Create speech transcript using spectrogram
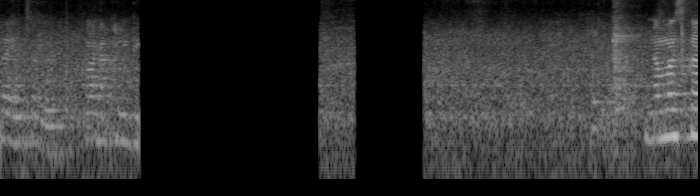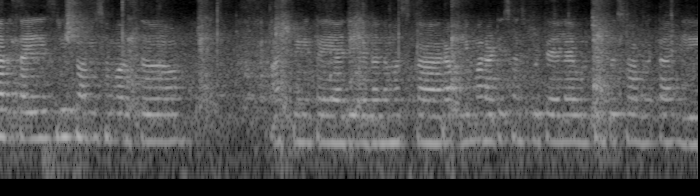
लाईव्ह चालू कानाखाली नमस्कार ताई श्री स्वामी समर्थ अश्विनी ताई आजीला नमस्कार. आपली मराठी संस्कृती आहे लाईव्ह तुमचं स्वागत आहे.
